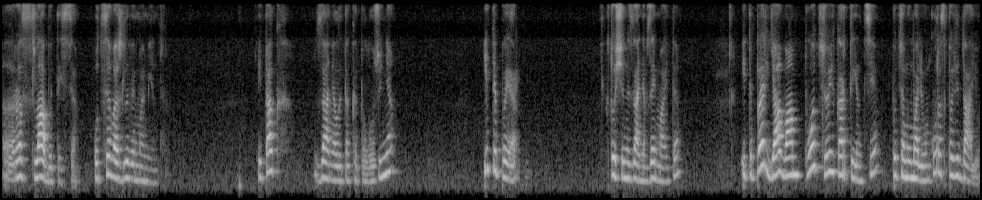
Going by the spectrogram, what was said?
розслабитися. Оце важливий момент. І так, зайняли таке положення. І тепер, хто ще не зайняв, займайте. І тепер я вам по цій картинці, по цьому малюнку розповідаю.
